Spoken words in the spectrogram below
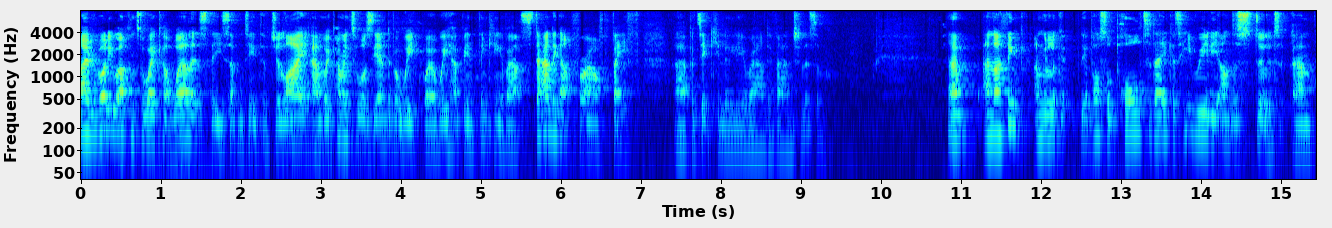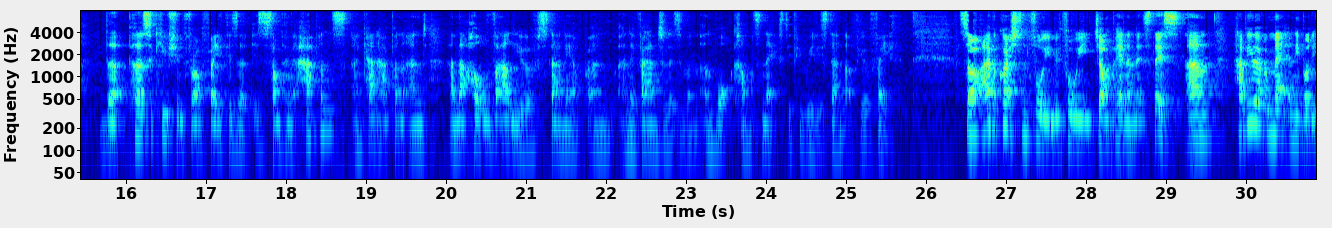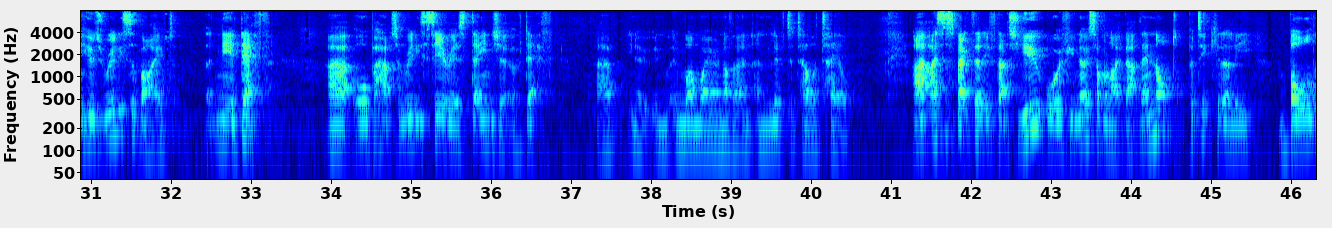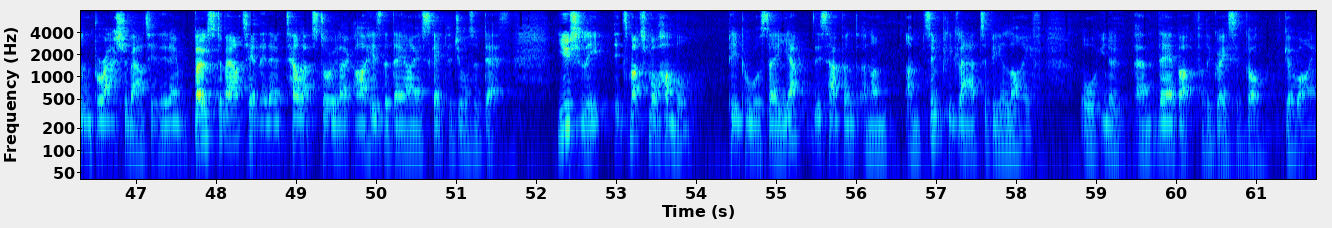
Hi everybody, welcome to Wake Up Well. It's the 17th of July and we're coming towards the end of a week where we have been thinking about standing up for our faith, uh, particularly around evangelism. Um, and I think I'm going to look at the Apostle Paul today because he really understood um, that persecution for our faith is, a, is something that happens and can happen and, and that whole value of standing up and, and evangelism and, and what comes next if you really stand up for your faith. So I have a question for you before we jump in, and it's this: um, Have you ever met anybody who's really survived near death, uh, or perhaps a really serious danger of death, uh, you know, in, in, one way or another, and, and lived to tell the tale? I, I suspect that if that's you, or if you know someone like that, they're not particularly bold and brash about it. They don't boast about it. They don't tell that story like, "Ah, oh, here's the day I escaped the jaws of death." Usually, it's much more humble people will say, "Yeah, this happened, and I'm I'm simply glad to be alive," or you know, um, "There, but for the grace of God, go I."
